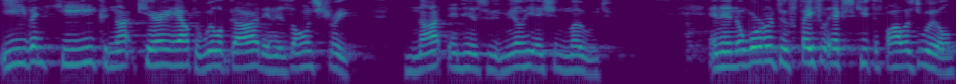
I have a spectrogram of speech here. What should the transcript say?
Even he could not carry out the will of God in his own strength, not in his humiliation mode. And in order to faithfully execute the Father's will,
